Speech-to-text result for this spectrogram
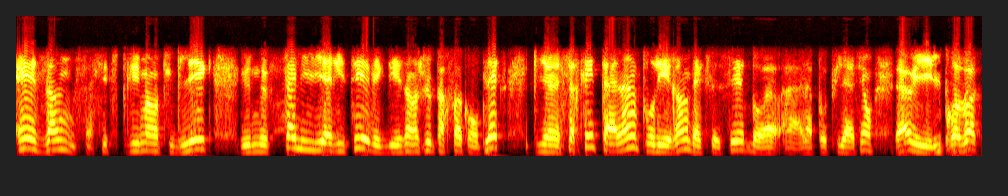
aisance à s'exprimer en public, une familiarité avec des enjeux parfois complexes, puis un certain talent pour les rendre accessibles à, la population. Là, il provoque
